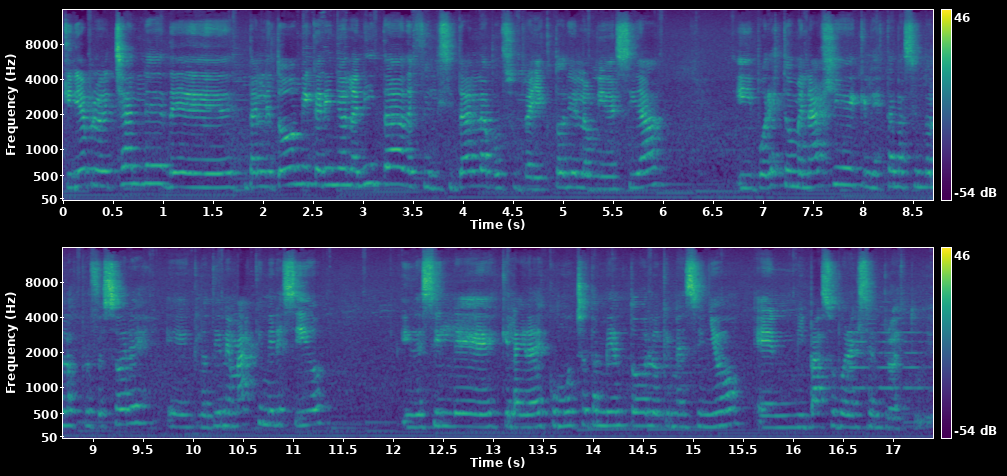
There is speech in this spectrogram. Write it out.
Quería aprovecharle de darle todo mi cariño a la Anita, de felicitarla por su trayectoria en la universidad y por este homenaje que le están haciendo los profesores, eh, que lo tiene más que merecido, y decirle que le agradezco mucho también todo lo que me enseñó en mi paso por el centro de estudio.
